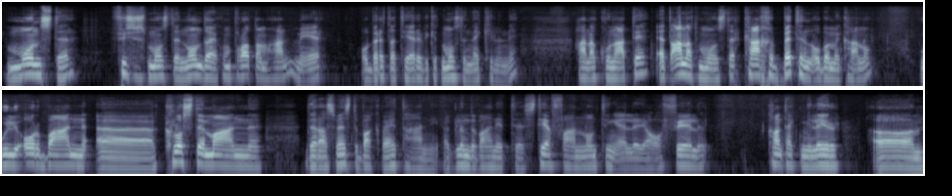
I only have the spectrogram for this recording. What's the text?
monster, fysiskt monster, någon dag jag kommer prata om han med er och berätta till er vilket monster den här killen är. Han har Konate, ett annat monster, kanske bättre än Obamecano. Willy Orban, uh, Klosterman, deras vänsterback, vad heter han? Jag glömde vad han heter, Stefan någonting eller jag har fel contact me later. Uh,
